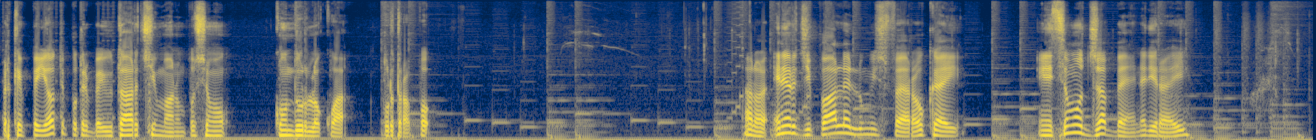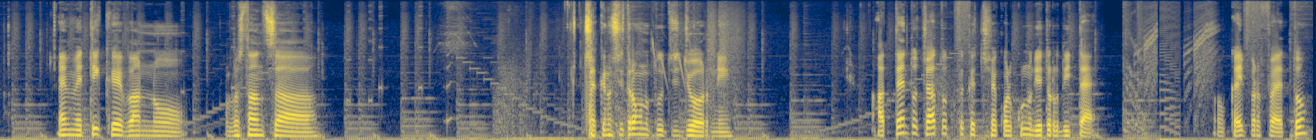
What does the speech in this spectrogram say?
Perché Peyote potrebbe aiutarci ma non possiamo condurlo qua purtroppo allora, Energy Palla e Lumisfera, ok. Iniziamo già bene, direi. MT che vanno abbastanza... Cioè che non si trovano tutti i giorni. Attento Chatot che c'è qualcuno dietro di te. Ok, perfetto.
